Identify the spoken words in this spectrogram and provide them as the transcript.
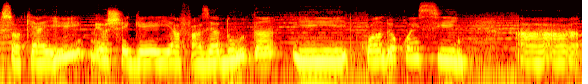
Só que aí eu cheguei à fase adulta e quando eu conheci a,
